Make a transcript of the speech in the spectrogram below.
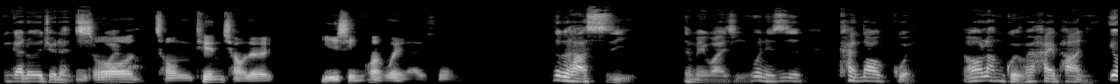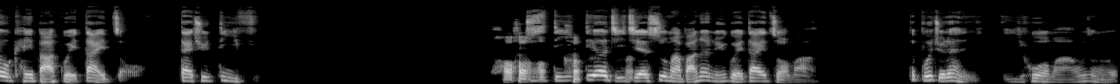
应该都会觉得很奇怪。说从天桥的移形换位来说，那个他失忆，那没关系。问题是看到鬼，然后让鬼会害怕你，又可以把鬼带走，带去地府。就是第第二集结束嘛，把那个女鬼带走嘛，他不会觉得很。疑惑吗？为什么？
